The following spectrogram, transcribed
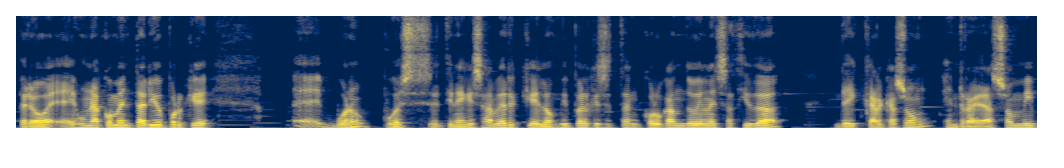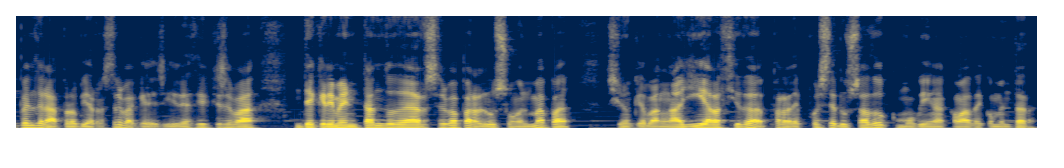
Pero es un comentario porque, eh, bueno, pues se tiene que saber que los meeples que se están colocando en esa ciudad de Carcassonne en realidad son meeples de la propia reserva, que quiere decir que se va decrementando de la reserva para el uso en el mapa, sino que van allí a la ciudad para después ser usado, como bien acabas de comentar.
